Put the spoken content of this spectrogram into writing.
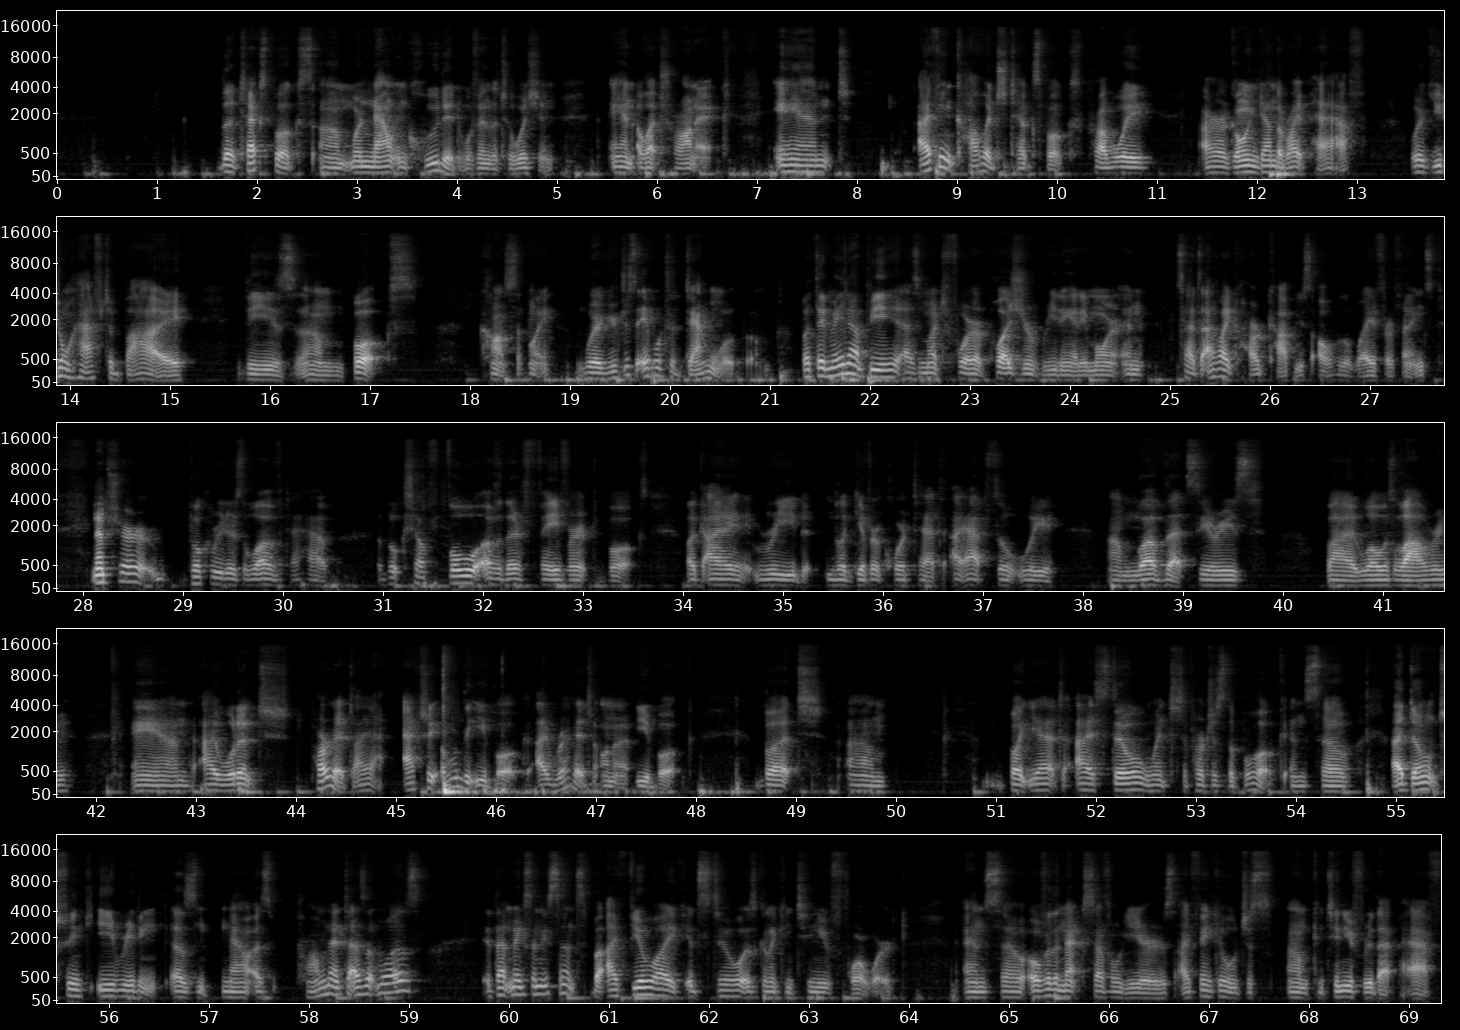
the textbooks um, were now included within the tuition and electronic, and I think college textbooks probably are going down the right path where you don't have to buy these um, books constantly, where you're just able to download them. But they may not be as much for pleasure reading anymore. And besides, I like hard copies all the way for things. And I'm sure book readers love to have a bookshelf full of their favorite books. Like I read the Giver Quartet. I absolutely um, love that series by Lois Lowry, and I wouldn't part it. I actually own the ebook. I read it on an ebook, but um, but yet I still went to purchase the book, and so I don't think e-reading is now as prominent as it was. If that makes any sense, but I feel like it still is going to continue forward. And so over the next several years, I think it will just um, continue through that path.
